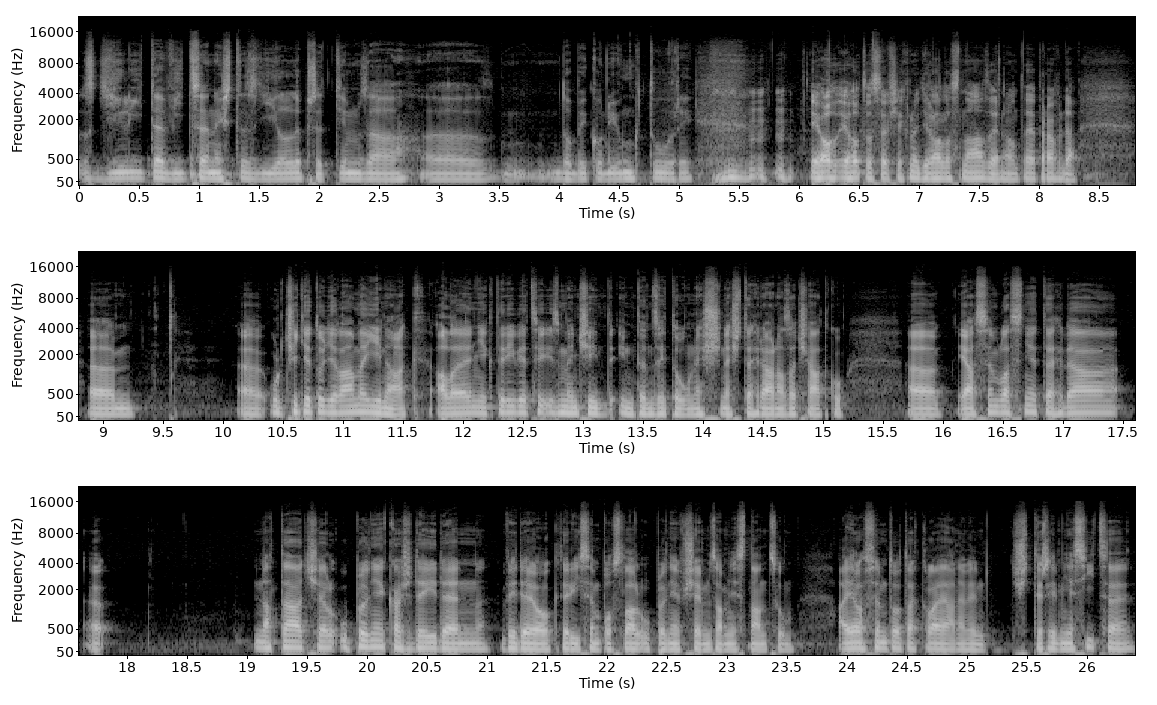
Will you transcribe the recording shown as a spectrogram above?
sdílíte více, než jste sdíleli předtím za uh, doby konjunktury? jo, jo, to se všechno dělalo snáze, no, to je pravda. Um, určitě to děláme jinak, ale některé věci i s menší intenzitou než, než tehda na začátku. Eh, já jsem vlastně tehda eh, natáčel úplně každý den video, který jsem poslal úplně všem zaměstnancům. A jel jsem to takhle, já nevím, čtyři měsíce.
